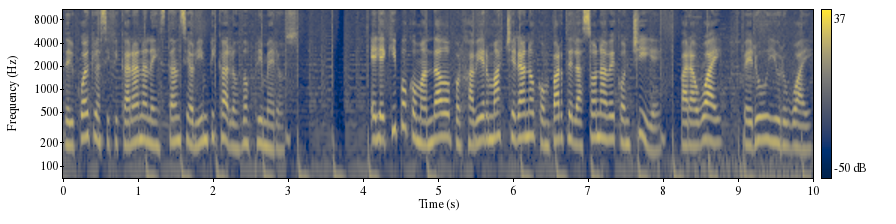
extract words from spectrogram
del cual clasificarán a la instancia olímpica los dos primeros. El equipo comandado por Javier Mascherano comparte la zona B con Chile, Paraguay, Perú y Uruguay.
